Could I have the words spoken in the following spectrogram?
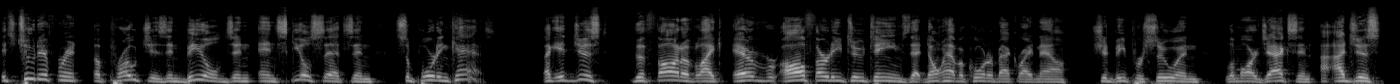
it's two different approaches and builds and and skill sets and supporting cast. Like it just the thought of like every all 32 teams that don't have a quarterback right now should be pursuing Lamar Jackson. I, I just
